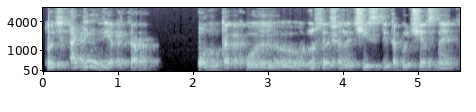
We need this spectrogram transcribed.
То есть один вектор он такой, ну, совершенно чистый, такой честный.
